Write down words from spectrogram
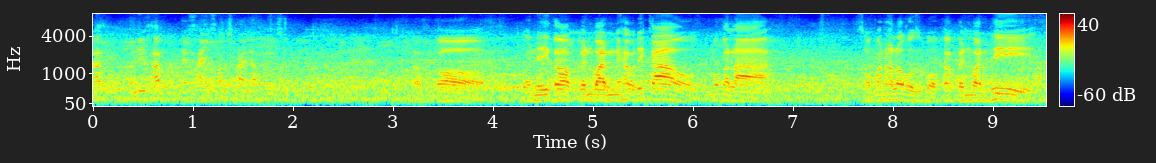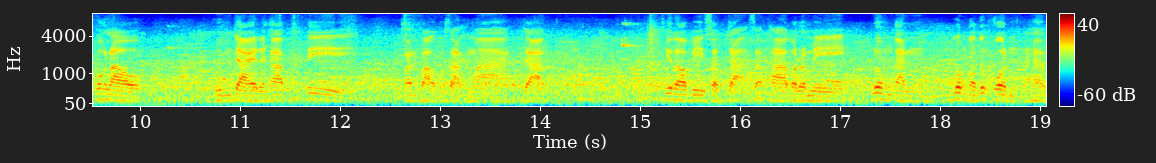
อะวันนี้ครับไอ้ไข่เข้าฉายแล้วรู้สึกยังไงบ้างครับก็วันนี้ก็เป็นวันนะครับวันที่ 9 มกราคม2566 ครับ เป็นวันที่พวกเราภูมิใจนะครับที่ฟันฝ่าอุปสรรคมาจากที่เรามีสัจจะศรัทธาบารมีร่วมกันร่วมกันทุกคนนะครับ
